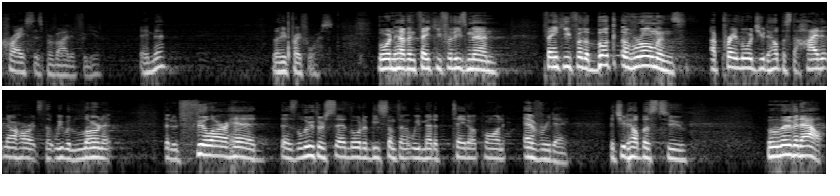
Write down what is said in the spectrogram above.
Christ has provided for you. Amen? Let me pray for us. Lord in heaven, thank you for these men. Thank you for the book of Romans. I pray, Lord, you'd help us to hide it in our hearts, that we would learn it, that it would fill our head as Luther said, Lord, it be something that we meditate upon every day. That you'd help us to live it out.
